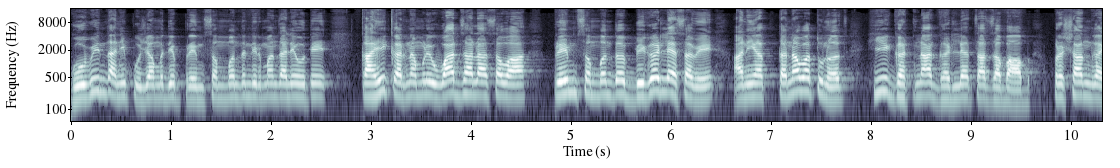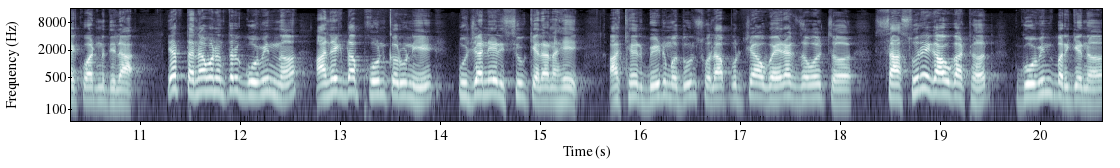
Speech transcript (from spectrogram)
गोविंद आणि पूजामध्ये प्रेमसंबंध निर्माण झाले होते. काही कारणामुळे वाद झाला असावा प्रेमसंबंध बिघडले असावे आणि या तणावातूनच ही घटना घडल्याचा जबाब प्रशांत गायकवाडनं दिला. या तणावानंतर गोविंदनं अनेकदा फोन करूनही पूजाने रिसीव्ह केला नाही. अखेर बीडमधून सोलापूरच्या वैरागजवळचं सासुरे गाव गाठत गोविंद बर्गेनं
